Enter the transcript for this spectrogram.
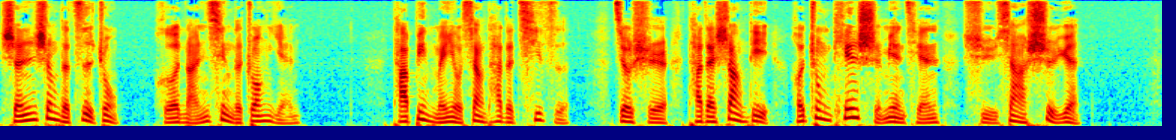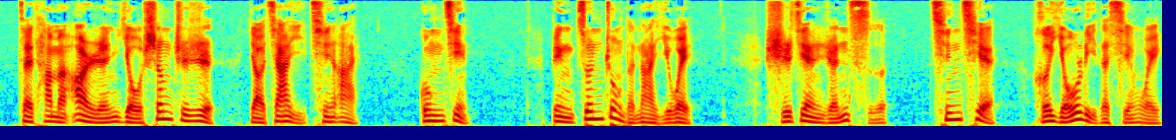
神圣的自重和男性的庄严，他并没有向他的妻子，就是他在上帝和众天使面前许下誓愿，在他们二人有生之日。要加以亲爱、恭敬，并尊重的那一位，实践仁慈、亲切和有礼的行为。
